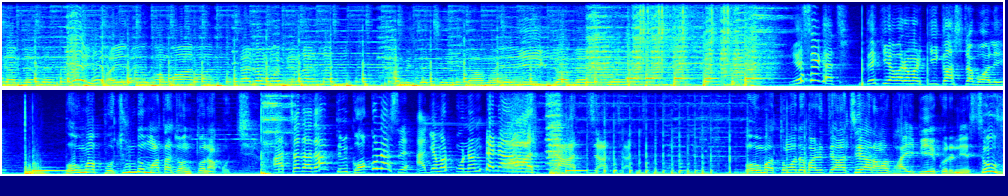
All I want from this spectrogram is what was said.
গ্রামেতে। হয়তো আমার কারও মনে নাই। আমি যে ছিলাম এই এসে গেছে। দেখি আবার আমার কি কাজটা বলে। বৌমা প্রচণ্ড মাথা যন্ত্রণা করছে। আচ্ছা দাদা তুমি কখন আসলে? আগে আমার প্রণামটা না আচ্ছা আচ্ছা আচ্ছা আচ্ছা। বৌমা তোমাদের বাড়িতে আছে আর আমার ভাই বিয়ে করে নিয়ে এসছে। উফ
